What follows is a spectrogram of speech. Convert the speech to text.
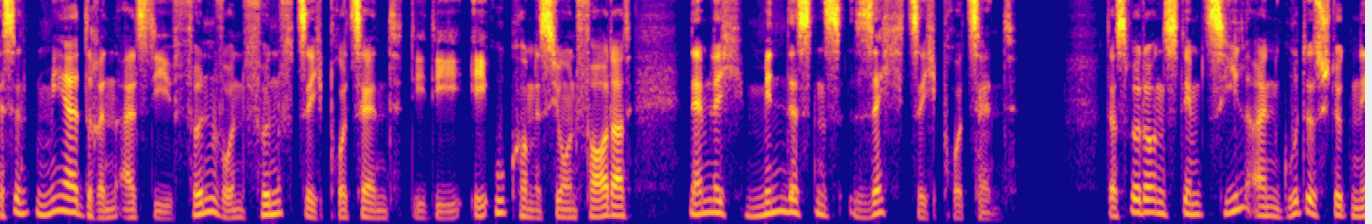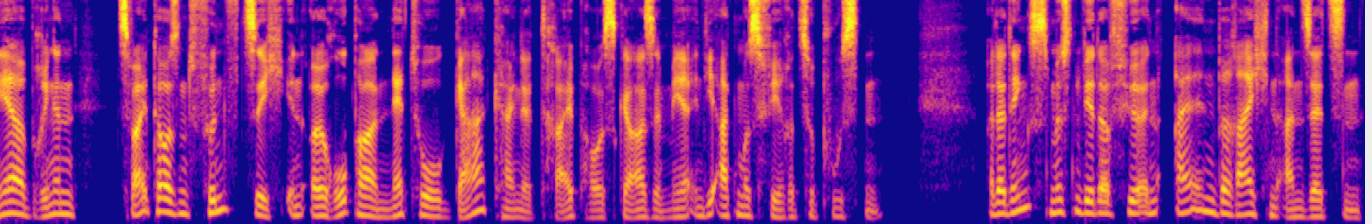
Es sind mehr drin als die 55 Prozent, die die EU-Kommission fordert, nämlich mindestens 60 Prozent. Das würde uns dem Ziel ein gutes Stück näher bringen, 2050 in Europa netto gar keine Treibhausgase mehr in die Atmosphäre zu pusten. Allerdings müssen wir dafür in allen Bereichen ansetzen,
